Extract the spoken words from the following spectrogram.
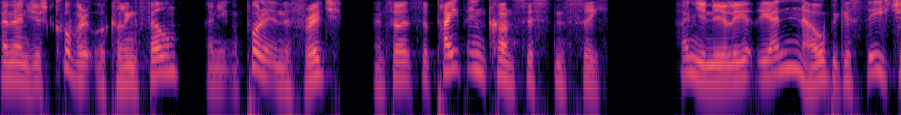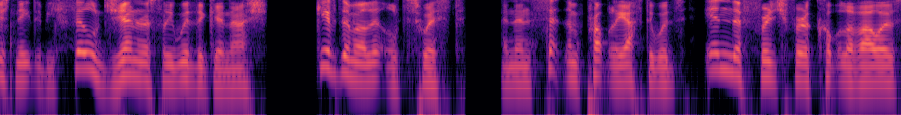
And then just cover it with cling film and you can put it in the fridge until it's a piping consistency. And you're nearly at the end now because these just need to be filled generously with the ganache, give them a little twist, and then set them properly afterwards in the fridge for a couple of hours.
